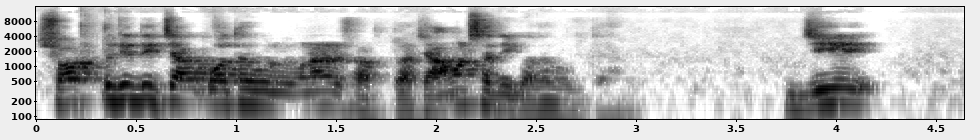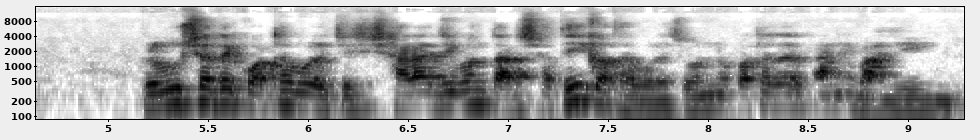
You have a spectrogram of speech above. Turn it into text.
শর্ত যদি চাও, কথা বলব, ওনারও শর্ত আছে, আমার সাথেই কথা বলতে হবে। যে প্রভুর সাথে কথা বলেছে, সে সারা জীবন তার সাথেই কথা বলেছে, অন্য কথা তার কানে বাজেইনি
